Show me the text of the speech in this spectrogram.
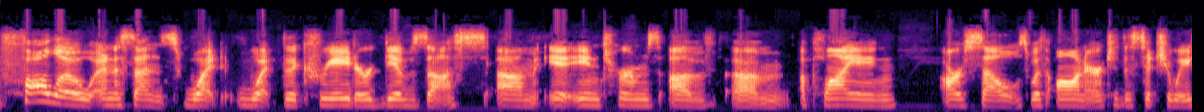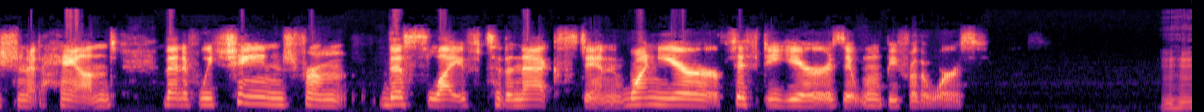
follow, in a sense, what what the Creator gives us um, in, in, terms of um, applying ourselves with honor to the situation at hand, then if we change from this life to the next in one year or 50 years, it won't be for the worse. Mm-hmm.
